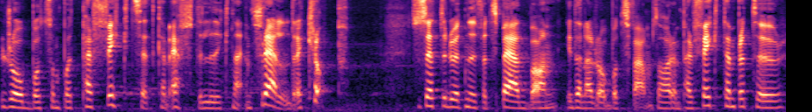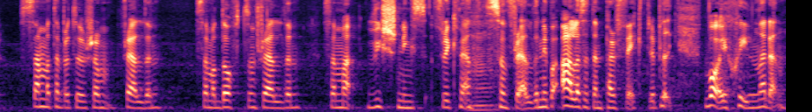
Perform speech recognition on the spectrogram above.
robot som på ett perfekt sätt kan efterlikna en föräldrakropp. Så sätter du ett nyfött spädbarn i denna robots famn så har den perfekt temperatur, samma temperatur som föräldern, samma doft som föräldern, samma vyrsningsfrekvens mm. som föräldern. Det är på alla sätt en perfekt replik. Vad är skillnaden?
